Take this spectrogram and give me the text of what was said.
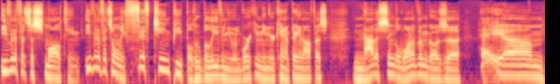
even if it's a small team, even if it's only 15 people who believe in you and working in your campaign office, not a single one of them goes, uh, "Hey, um,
